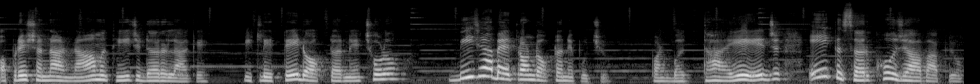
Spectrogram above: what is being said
ઓપરેશનના નામથી જ ડર લાગે. એટલે તે ડૉક્ટરને છોડો. બીજા બે ત્રણ ડૉક્ટરને પૂછ્યું. પણ બધાએ જ એક સરખો જવાબ આપ્યો.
